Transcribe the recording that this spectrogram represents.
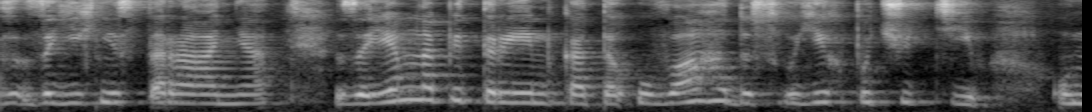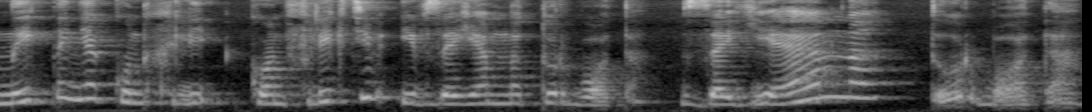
за їхні старання, взаємна підтримка та увага до своїх почуттів, уникнення конфліктів і взаємна турбота. Взаємна турбота.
